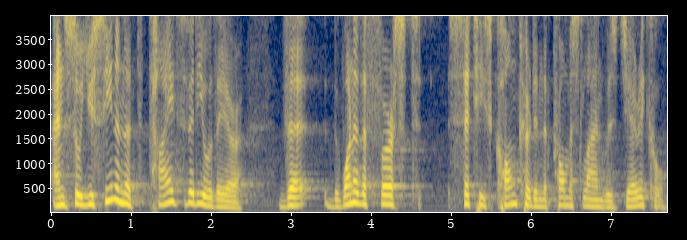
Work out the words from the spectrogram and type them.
And so you've seen in the tithes video there that one of the first cities conquered in the promised land was Jericho.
